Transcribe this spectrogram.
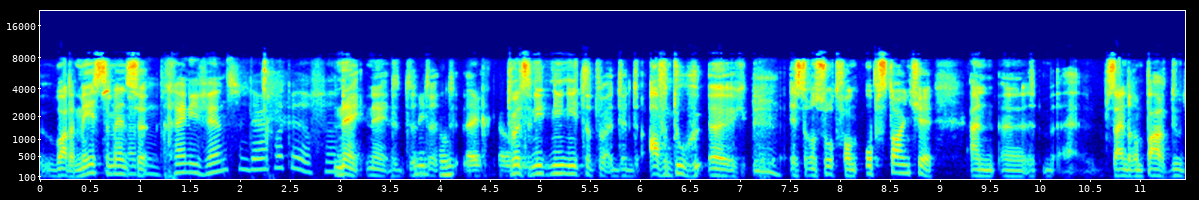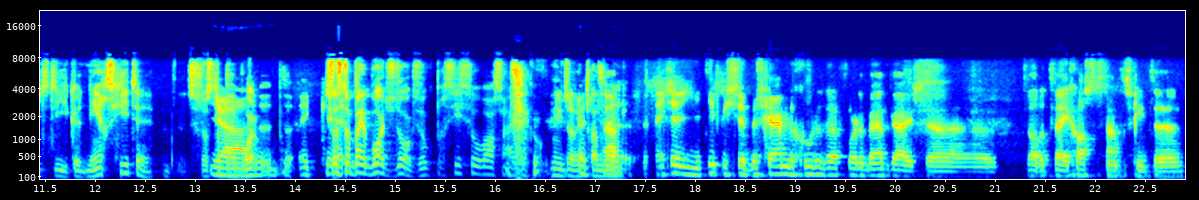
waar de meeste mensen. Geen events en dergelijke? Of, eh? Nee, nee. de- de- Niet de- van tegenkomen. Tenminste, niet, niet, niet dat we, de- de- af en toe eh, is er een soort van opstandje. En zijn er een paar dudes die je kunt neerschieten. Zoals, dat, Ja, bij, Wa- d- ik, zoals dat bij Watch Dogs ook precies zo was. Eigenlijk ook nu dat ik eraan denk. Weet je, je typische beschermde goederen voor de bad guys. Terwijl de twee gasten staan te schieten.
